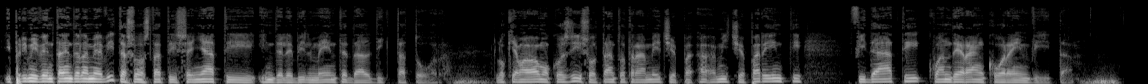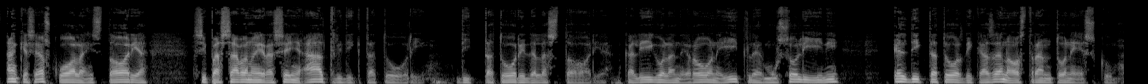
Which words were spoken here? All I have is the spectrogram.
I primi vent'anni della mia vita sono stati segnati indelebilmente dal dittatore. Lo chiamavamo così soltanto tra amici e, pa- amici e parenti, fidati quando era ancora in vita. Anche se a scuola, in storia, si passavano in rassegna altri dittatori, dittatori della storia, Caligola, Nerone, Hitler, Mussolini e il dittatore di casa nostra Antonescu.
